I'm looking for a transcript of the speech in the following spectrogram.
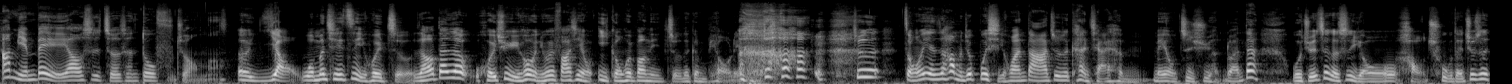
啊，棉被也要是折成豆腐状吗？呃，要。我们其实自己会折，然后但是回去以后你会发现有义工会帮你折的更漂亮。就是总而言之，他们就不喜欢大家就是看起来很没有秩序、很乱。但我觉得这个是有好处的，就是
